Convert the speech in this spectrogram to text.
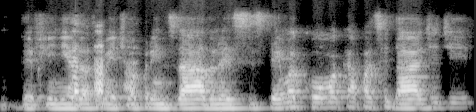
definem exatamente o aprendizado nesse sistema como a capacidade de,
